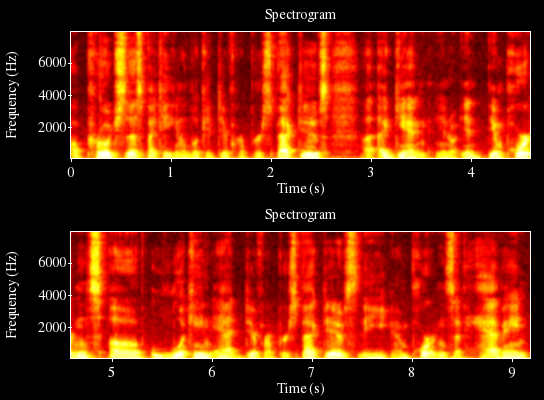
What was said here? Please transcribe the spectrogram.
approach this by taking a look at different perspectives. Uh, again, you know, in the importance of looking at different perspectives, the importance of having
